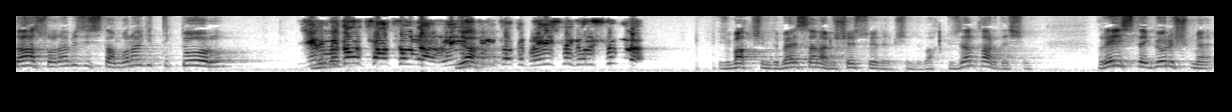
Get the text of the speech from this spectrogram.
Daha sonra biz İstanbul'a gittik. Doğru. 24 saat sonra reis Ya. atıp reisle görüştün mü? Bak şimdi ben sana bir şey söyleyeyim şimdi. Bak güzel kardeşim. Reisle görüşme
